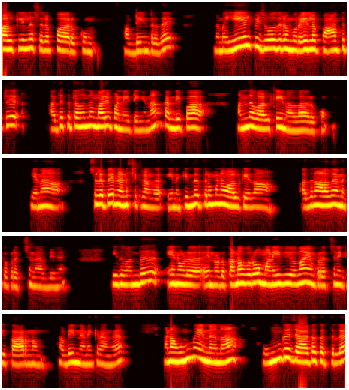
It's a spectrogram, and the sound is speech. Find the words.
வாழ்க்கையில் சிறப்பாக இருக்கும் அப்படின்றத நம்ம ஏஎல்பி ஜோதிட முறையில் பார்த்துட்டு அதுக்கு தகுந்த மாதிரி பண்ணிட்டீங்கன்னா கண்டிப்பாக அந்த வாழ்க்கை நல்லா இருக்கும். ஏன்னா சில பேர் நினச்சிக்கிறாங்க எனக்கு இந்த திருமண வாழ்க்கை தான் அதனால தான் எனக்கு பிரச்சனை அப்படின்னு. இது வந்து என்னோட என்னோட கணவரோ மனைவியோ தான் என் பிரச்சனைக்கு காரணம் அப்படின்னு நினைக்கிறாங்க. ஆனால் உண்மை என்னன்னா உங்கள் ஜாதகத்தில்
